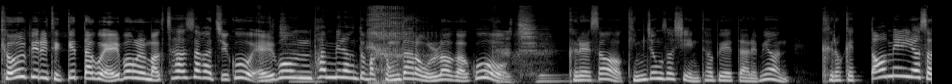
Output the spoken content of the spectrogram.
겨울비를 듣겠다고 앨범을 막 찾아가지고 앨범 판매량도 막 덩달아 올라가고 그렇지. 그래서 김종서 씨 인터뷰에 따르면 그렇게 떠밀려서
